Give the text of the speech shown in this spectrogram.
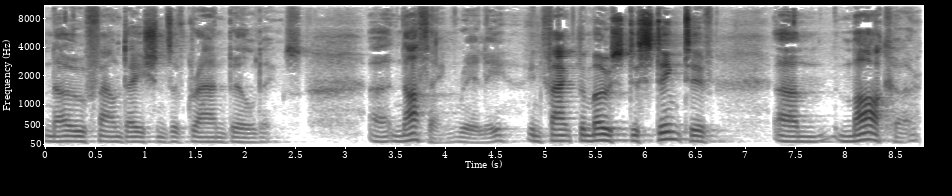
no foundations of grand buildings, uh, nothing really. In fact, the most distinctive um, marker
